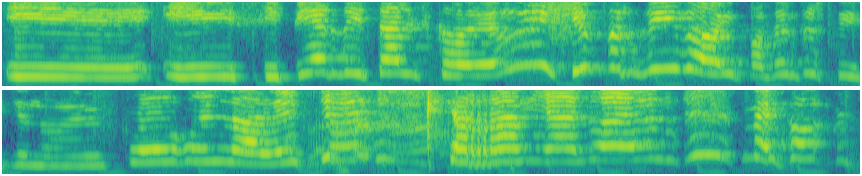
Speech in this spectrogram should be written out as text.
y, y si pierdo y tal, es como de, uy, he perdido, y por dentro estoy diciendo, me juego en la leche, qué rabia, ¿sabes? Me, con-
